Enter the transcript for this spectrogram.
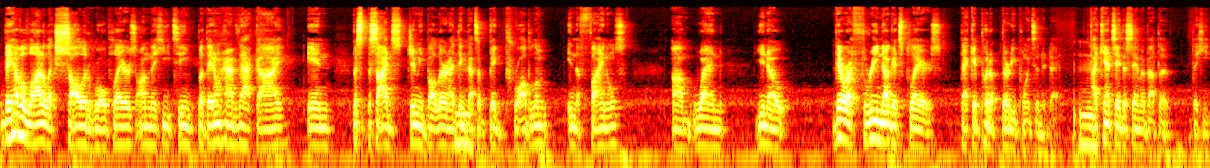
they have a lot of like solid role players on the Heat team, but they don't have that guy in besides Jimmy Butler, and I think that's a big problem in the finals. Um, when you know there are three Nuggets players that can put up thirty points in a day. I can't say the same about the the Heat.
